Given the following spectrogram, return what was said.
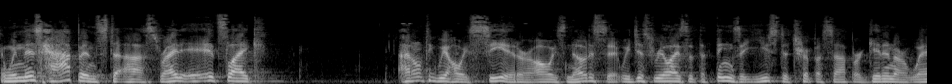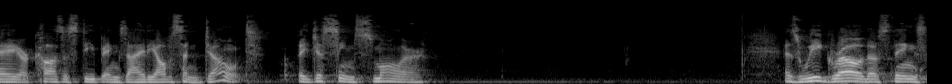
And when this happens to us, right, it's like I don't think we always see it or always notice it. We just realize that the things that used to trip us up or get in our way or cause us deep anxiety all of a sudden don't. They just seem smaller. As we grow, those things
